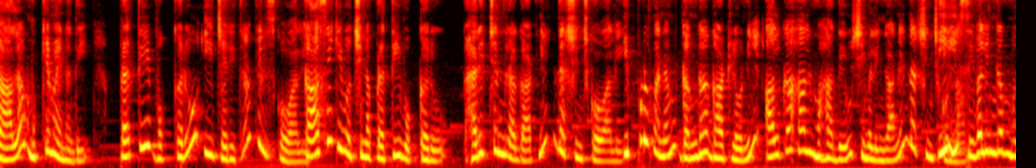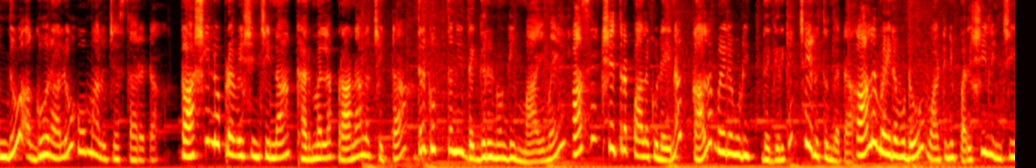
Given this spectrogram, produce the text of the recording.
చాలా ముఖ్యమైనది. ప్రతి ఒక్కరూ ఈ చరిత్ర తెలుసుకోవాలి. కాశీకి వచ్చిన ప్రతి ఒక్కరూ హరిశ్చంద్ర ఘాట్ని దర్శించుకోవాలి. ఇప్పుడు మనం గంగా ఘాట్లోని ఆల్కహాల్ మహాదేవ్ శివలింగాన్ని దర్శించు ఈ శివలింగం ముందు అఘోరాలు హోమాలు చేస్తారట. కాశీలో ప్రవేశించిన కర్మల ప్రాణాల చిట్ట చిత్రగుప్తుని దగ్గర నుండి మాయమై కాశీ క్షేత్ర పాలకుడైన కాలభైరవుడి దగ్గరికి చేరుతుందట. కాలభైరవుడు వాటిని పరిశీలించి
